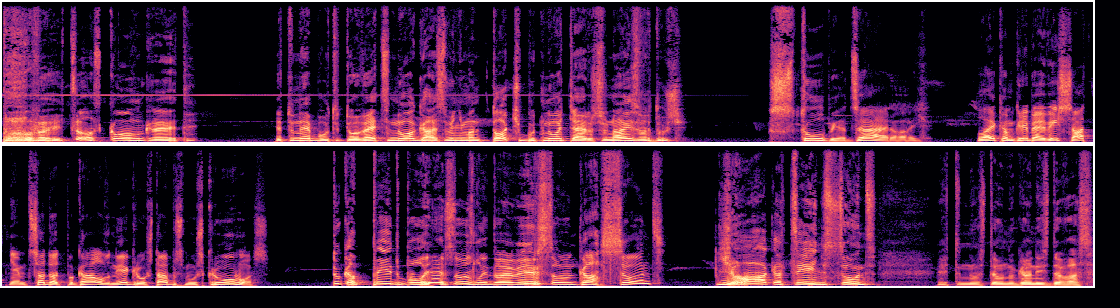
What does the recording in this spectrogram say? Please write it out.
Paveicās konkrēti! Ja tu nebūtu to veci nogājis, viņi man taču būtu noķēruši un aizveduši. Stulbie dzērāji! Laikam gribēja visu atņemt, sadot pa galvu un iegrūst abus mūsu krūmos. Tu kā pitbuļs uzlidoja virsū un Kā suns? Jā, kā cīņas suns! Ei, tu no tev nu gan izdevās.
